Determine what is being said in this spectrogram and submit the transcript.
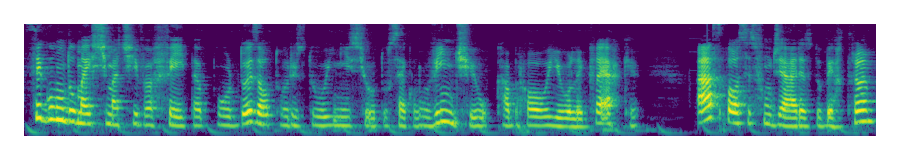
Segundo uma estimativa feita por dois autores do início do século XX, o Cabral e o Leclerc, as posses fundiárias do Bertrand,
